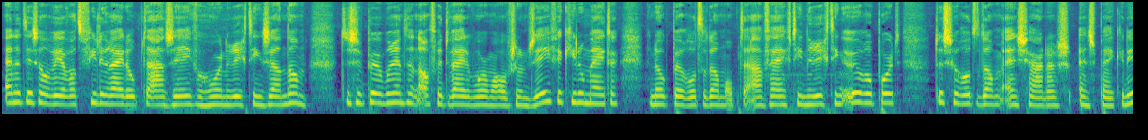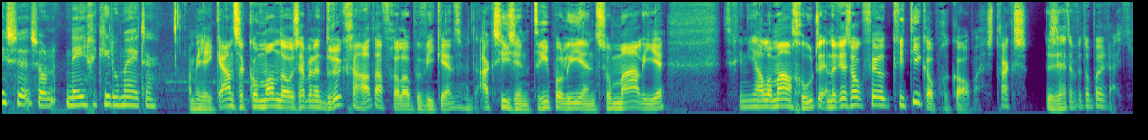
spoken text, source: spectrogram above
En het is alweer wat file rijden op de A7 Hoorn richting Zaandam. Tussen Purmerend en Afrit Weidewormen over zo'n 7 kilometer. En ook bij Rotterdam op de A15 richting Europort. Tussen Rotterdam en Charles en Spijkenisse zo'n 9 kilometer. Amerikaanse commando's hebben het druk gehad afgelopen weekend... met acties in Tripoli en Somalië. Het ging niet allemaal goed en er is ook veel kritiek op gekomen. Straks zetten we het op een rijtje.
